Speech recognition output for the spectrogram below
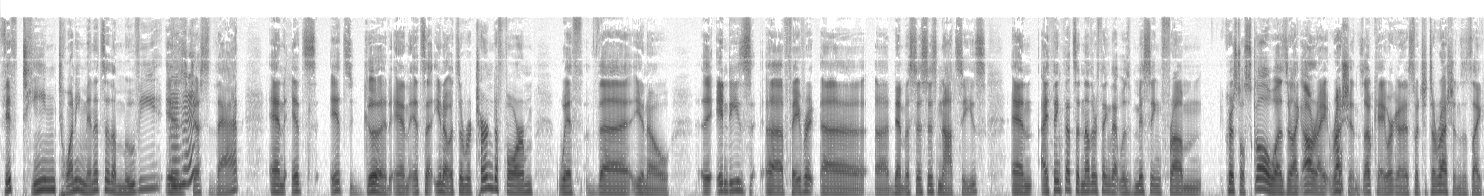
15 20 minutes of the movie is mm-hmm. just that. And it's it's good. And it's a you know it's a return to form with the you know Indy's uh, favorite uh, uh, nemesis is Nazis, and I think that's another thing that was missing from Crystal Skull was they're like, all right, Russians, okay, we're gonna switch it to Russians. It's like,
